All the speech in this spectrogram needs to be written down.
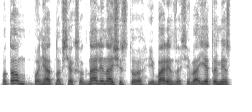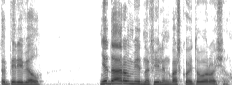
потом, понятно, всех согнали начисто, и барин за себя это место перевел. Недаром, видно, Филин башкой-то ворочил.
